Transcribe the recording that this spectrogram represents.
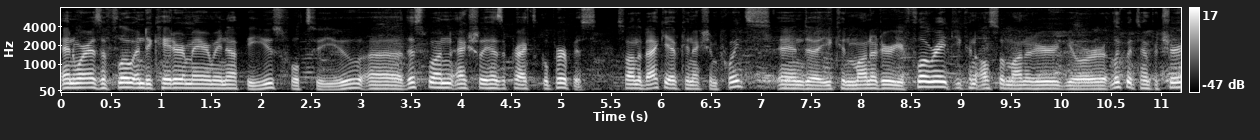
And whereas a flow indicator may or may not be useful to you, uh, this one actually has a practical purpose. So on the back you have connection points, and uh, you can monitor your flow rate. You can also monitor your liquid temperature,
